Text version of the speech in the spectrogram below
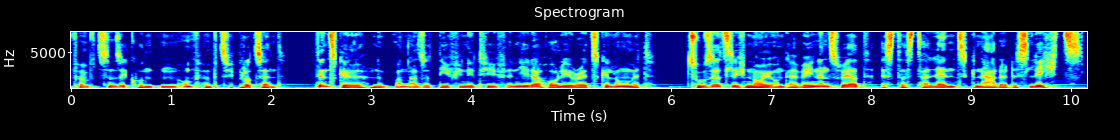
15 Sekunden um 50%. Den Skill nimmt man also definitiv in jeder Holy Raid Skillung mit. Zusätzlich neu und erwähnenswert ist das Talent Gnade des Lichts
